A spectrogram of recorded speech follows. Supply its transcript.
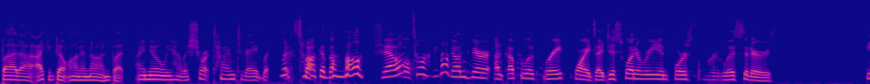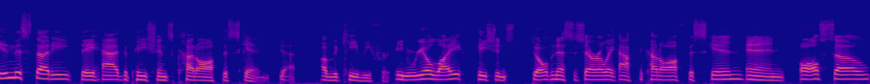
But uh, I could go on and on, but I know we have a short time today. But let's talk about. No, let's talk about there a couple of great points. I just want to reinforce for our listeners. In the study, they had the patients cut off the skin. Yeah of the kiwi fruit. In real life, patients don't necessarily have to cut off the skin. And also,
